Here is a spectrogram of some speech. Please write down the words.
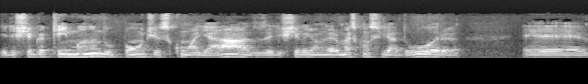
Ele chega queimando pontes com aliados, ele chega de uma maneira mais conciliadora. É,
